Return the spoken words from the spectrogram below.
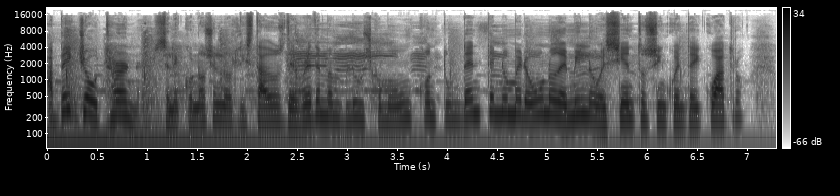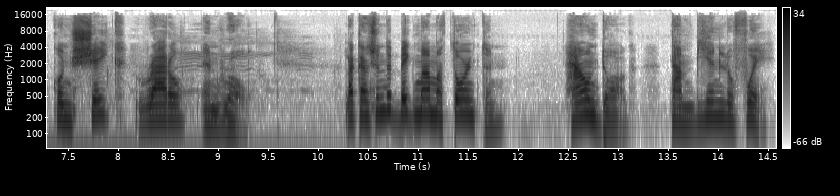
A Big Joe Turner se le conoce en los listados de Rhythm and Blues como un contundente número uno de 1954 con Shake, Rattle and Roll. La canción de Big Mama Thornton, Hound Dog, también lo fue.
